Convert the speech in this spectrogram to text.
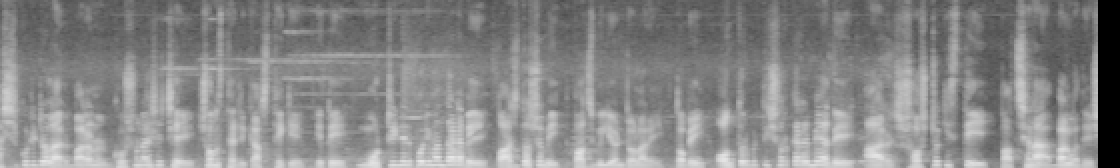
আশি কোটি ডলার বাড়ানোর ঘোষণা এসেছে সংস্থাটির কাছ থেকে। এতে মোট ঋণের পরিমাণ দাঁড়াবে পাঁচ দশমিক পাঁচ বিলিয়ন ডলারে। তবে অন্তর্বর্তী সরকারের মেয়াদে আর ষষ্ঠ কিস্তি পাচ্ছে না বাংলাদেশ।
